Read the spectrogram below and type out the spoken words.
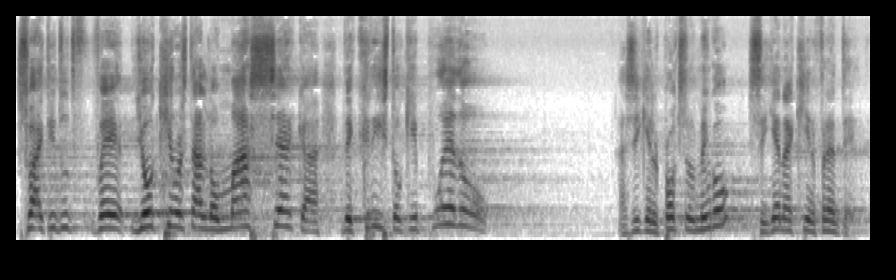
Su actitud fue, yo quiero estar lo más cerca de Cristo que puedo. Así que el próximo domingo se llena aquí enfrente.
